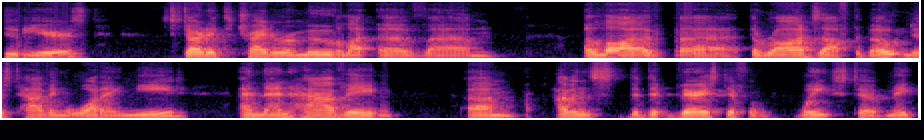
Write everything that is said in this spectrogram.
two years started to try to remove a lot of um, a lot of uh, the rods off the boat and just having what I need and then having um, having the various different weights to make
